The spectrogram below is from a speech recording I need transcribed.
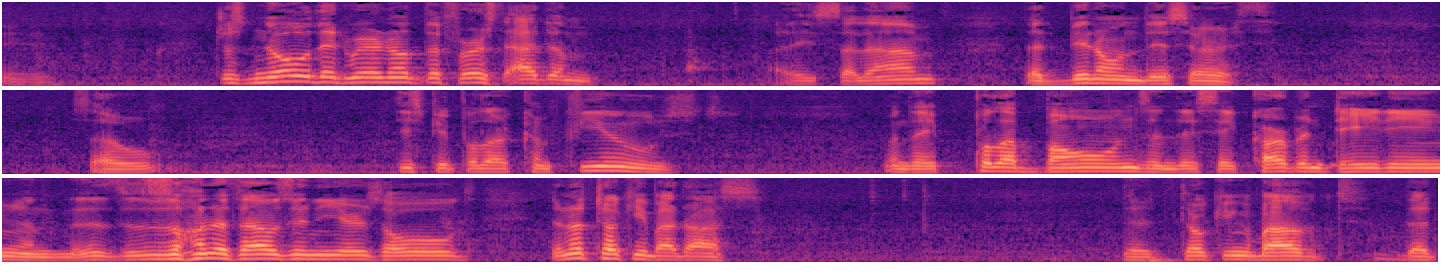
Yeah. Just know that we're not the first Adam salam that been on this earth. So these people are confused when they pull up bones and they say carbon dating and this is a hundred thousand years old. They're not talking about us. They're talking about that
